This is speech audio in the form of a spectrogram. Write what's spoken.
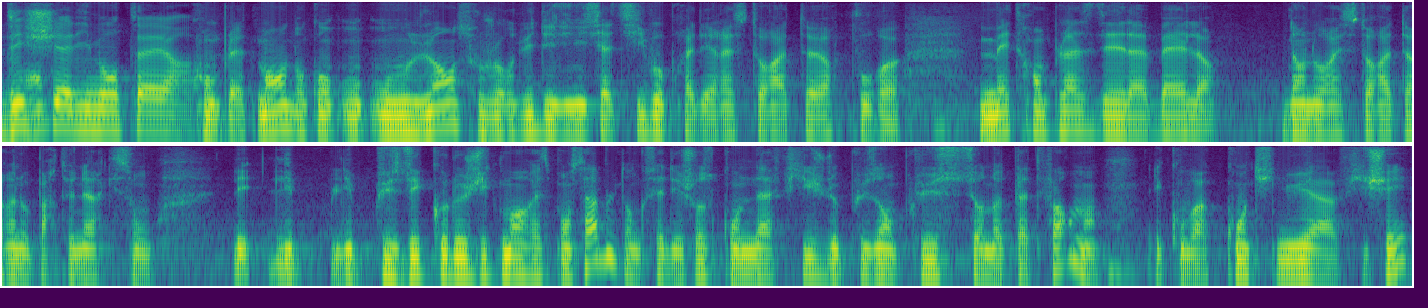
déchets alimentaires. Complètement. Donc on, lance aujourd'hui des initiatives auprès des restaurateurs pour euh, mettre en place des labels dans nos restaurateurs et nos partenaires qui sont les, les plus écologiquement responsables. Donc, c'est des choses qu'on affiche de plus en plus sur notre plateforme et qu'on va continuer à afficher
